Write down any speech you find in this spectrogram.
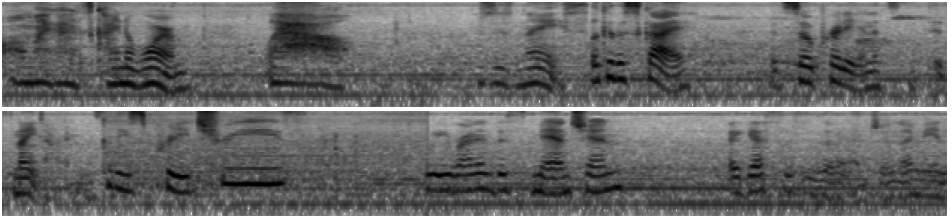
Oh my god, it's kind of warm. Wow. This is nice. Look at the sky. It's so pretty and it's it's nighttime. Look at these pretty trees. We rented this mansion. I guess this is a mansion. I mean,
